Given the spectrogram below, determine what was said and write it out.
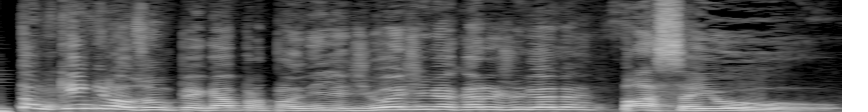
Então quem que nós vamos pegar para a planilha de hoje, minha cara Juliana? Passa aí o,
